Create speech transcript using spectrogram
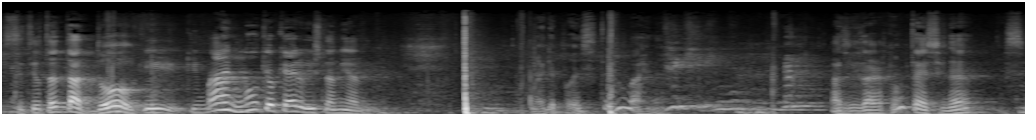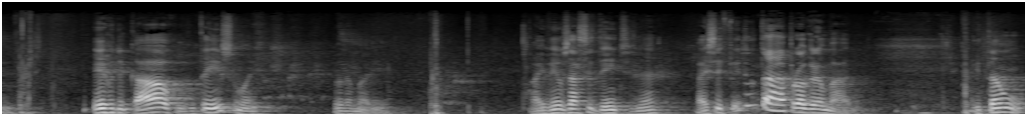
sentiu tanta dor que, que mais nunca eu quero isso na minha vida. Mas depois teve mais, né? Às vezes acontece, né? Assim, erro de cálculo, não tem isso, mãe? Dona Maria. Aí vem os acidentes, né? Aí esse filho não estava programado. Então,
